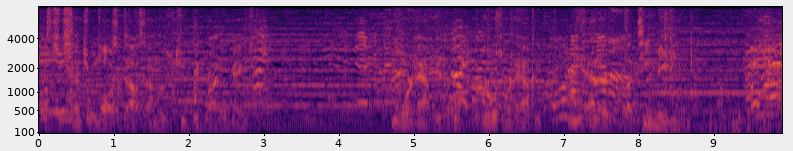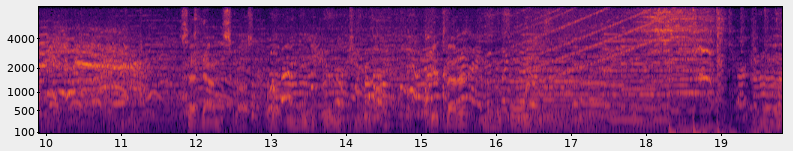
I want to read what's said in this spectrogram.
Obviously, Central lost to Dallastown. Those are two big rival games. We weren't happy at all. The girls weren't happy. We had a, a team meeting, sat down, discussed what we need to do to get better and to move forward. And one of the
